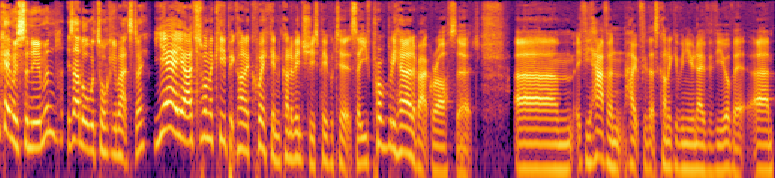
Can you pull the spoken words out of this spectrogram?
Okay, Mr. Newman, is that all we're talking about today? Yeah, yeah. I just want to keep it kind of quick and kind of introduce people to it. So you've probably heard about Graph Search. Um, if you haven't, hopefully that's kind of given you an overview of it. Um,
